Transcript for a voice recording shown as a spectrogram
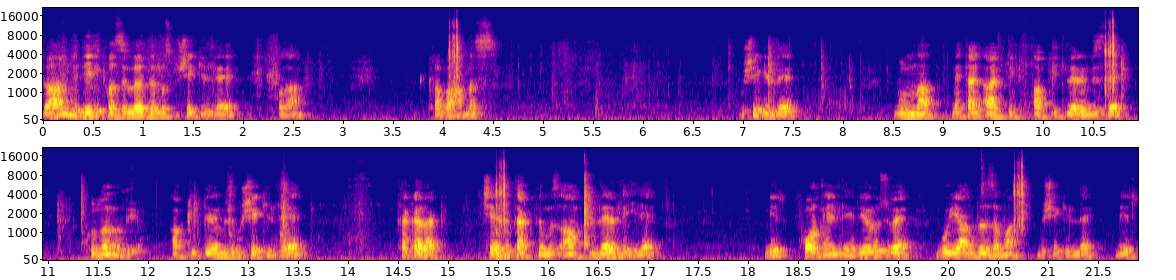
Daha önce delik hazırladığımız bu şekilde olan kabağımız bu şekilde bulunan metal aplik, apliklerimizde kullanılıyor. Apliklerimizi bu şekilde takarak içerisine taktığımız ampullerle ile bir form elde ediyoruz ve bu yandığı zaman bu şekilde bir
